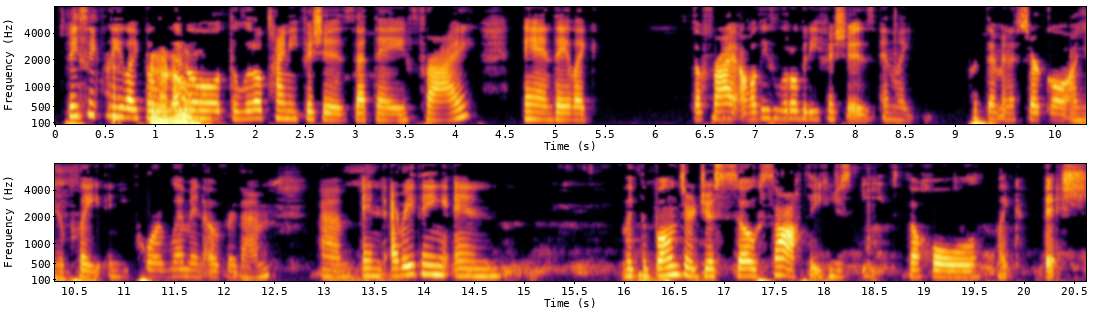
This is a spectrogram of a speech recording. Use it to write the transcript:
It's basically like the don't know. little, the little tiny fishes that they fry, and they like they'll fry all these little bitty fishes and like put them in a circle on your plate, and you pour lemon over them, um, and everything in like the bones are just so soft that you can just eat the whole like fish.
